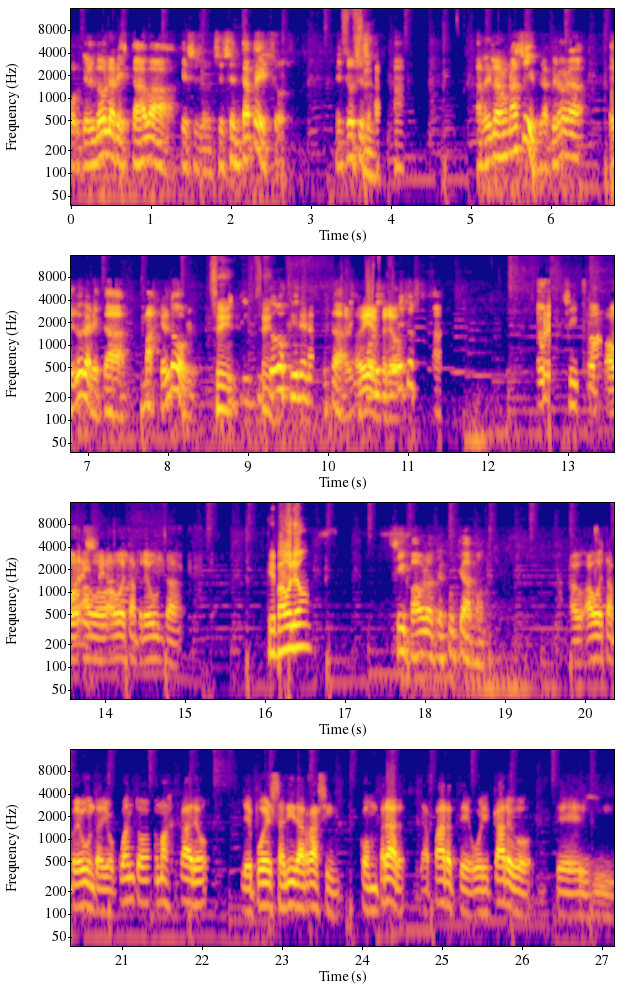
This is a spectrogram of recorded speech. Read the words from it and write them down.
porque el dólar estaba, qué sé yo, en 60 pesos. Entonces a- arreglaron una cifra, pero ahora el dólar está más que el doble. Sí, Y sí. todos quieren ajustar. Está bien, por, pero- por eso se- Sí, hago, hago- hago esta pregunta. ¿Qué, Paolo? Sí, Pablo, te escuchamos. Hago, hago esta pregunta, digo, ¿cuánto más caro le puede salir a Racing comprar la parte o el cargo de,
